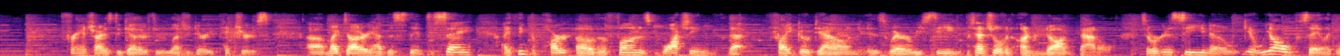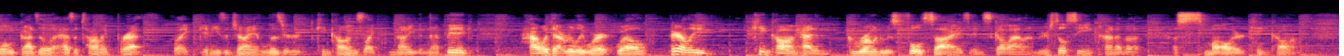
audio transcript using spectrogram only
franchise together through Legendary Pictures. Uh, Mike Dougherty had this thing to say. I think the part of the fun is watching that fight go down is where we see the potential of an underdog battle. So we're going to see, you know, you know, we all say like, well, Godzilla has atomic breath, like, and he's a giant lizard. King Kong's like not even that big. How would that really work? Well, apparently King Kong hadn't grown to his full size in Skull Island. We were still seeing kind of a, a smaller King Kong.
